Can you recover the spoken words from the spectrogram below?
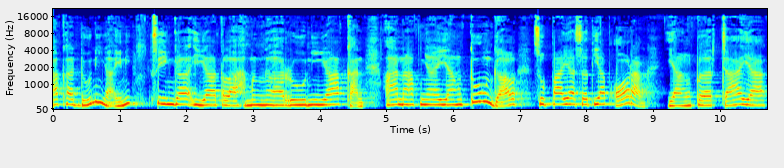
akan dunia ini sehingga ia telah mengaruniakan anaknya yang tunggal supaya setiap orang yang percaya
